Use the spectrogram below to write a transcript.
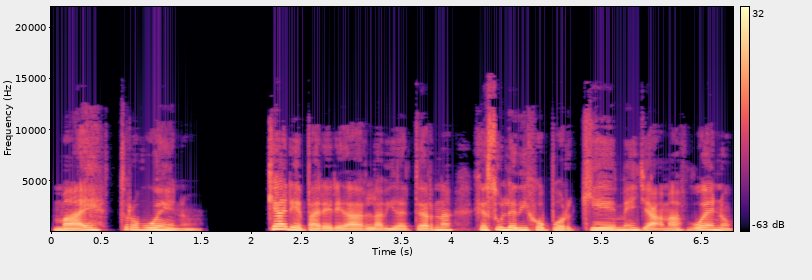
Maestro bueno, ¿qué haré para heredar la vida eterna? Jesús le dijo, ¿por qué me llamas bueno?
